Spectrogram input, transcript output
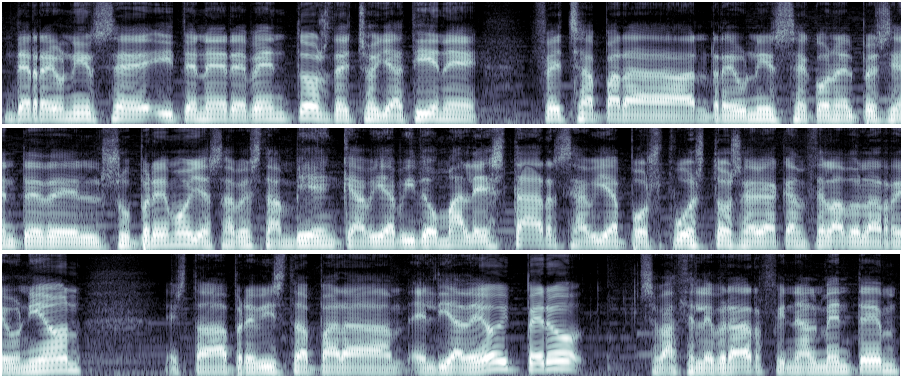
de reunirse y tener eventos. De hecho ya tiene fecha para reunirse con el presidente del Supremo. Ya sabes también que había habido malestar, se había pospuesto, se había cancelado la reunión. Estaba prevista para el día de hoy, pero se va a celebrar finalmente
